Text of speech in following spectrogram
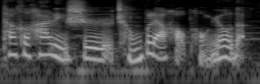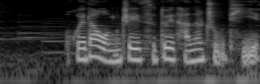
他和哈利是成不了好朋友的。回到我们这一次对谈的主题，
